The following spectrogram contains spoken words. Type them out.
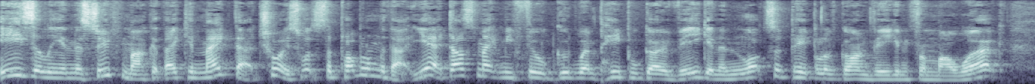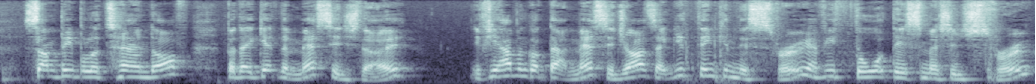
easily in the supermarket. They can make that choice. What's the problem with that? Yeah, it does make me feel good when people go vegan, and lots of people have gone vegan from my work. Some people are turned off, but they get the message though. If you haven't got that message, Isaac, you're thinking this through. Have you thought this message through?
